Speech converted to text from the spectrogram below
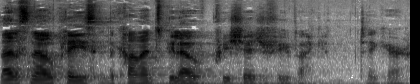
let us know, please, in the comments below. Appreciate your feedback. Take care.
